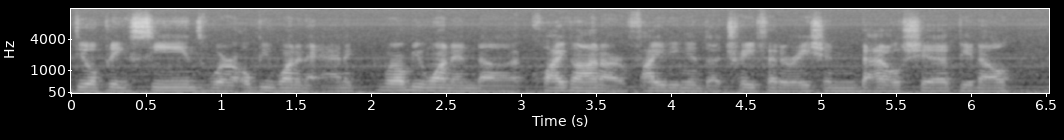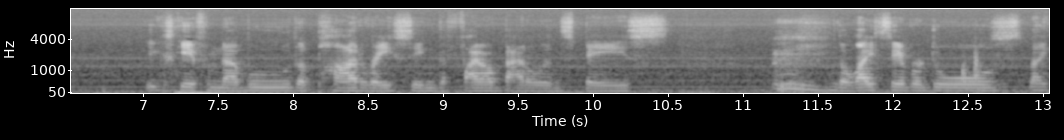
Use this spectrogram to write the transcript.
the opening scenes where Obi Wan and Anakin, where Obi Wan and uh, Qui Gon are fighting in the Trade Federation battleship. You know, the escape from Naboo, the pod racing, the final battle in space, the lightsaber duels. Like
